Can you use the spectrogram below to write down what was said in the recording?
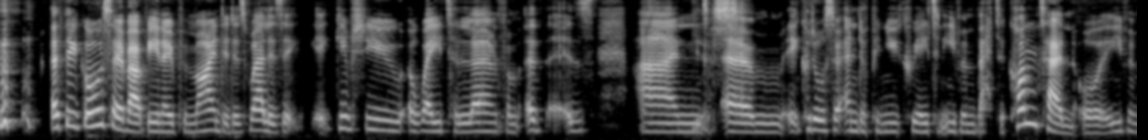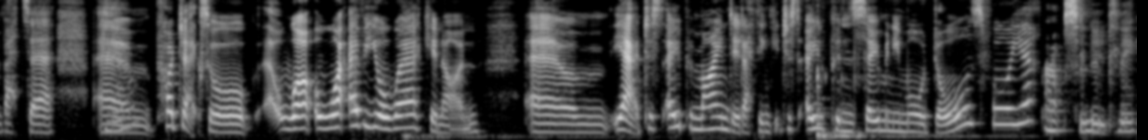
I think also about being open minded as well is it, it gives you a way to learn from others and yes. um, it could also end up in you creating even better content or even better um, yeah. projects or what, whatever you're working on um yeah just open minded i think it just opens so many more doors for you. Absolutely.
